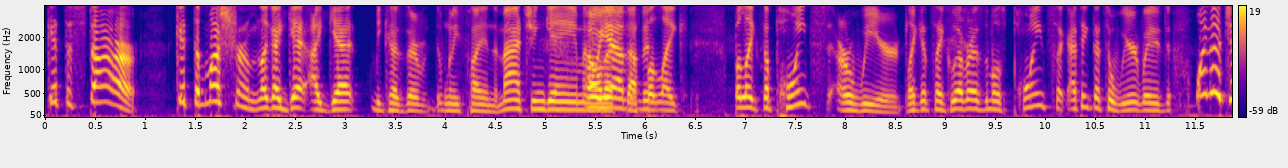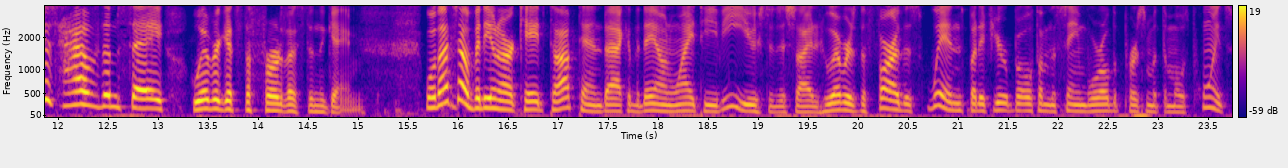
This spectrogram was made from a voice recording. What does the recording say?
get the star, get the mushroom. Like I get, I get because they're when he's playing the matching game and Oh, all yeah, that stuff. the- but like, but like the points are weird. Like it's like whoever has the most points. Like I think that's a weird way to do. Why not just have them say whoever gets the furthest in the game? Well, that's how Video and Arcade Top 10 back in the day on YTV used to decide whoever's the farthest wins, but if you're both on the same world, the person with the most points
